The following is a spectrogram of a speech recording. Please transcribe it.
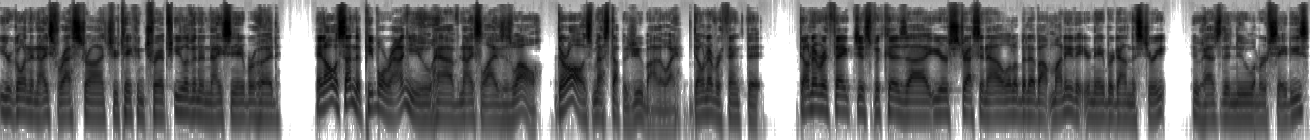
You're going to nice restaurants. You're taking trips. You live in a nice neighborhood. And all of a sudden, the people around you have nice lives as well. They're all as messed up as you, by the way. Don't ever think that don't ever think just because uh, you're stressing out a little bit about money that your neighbor down the street who has the new Mercedes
